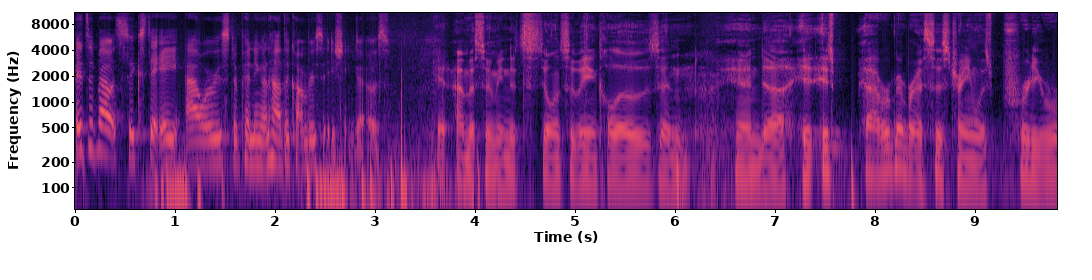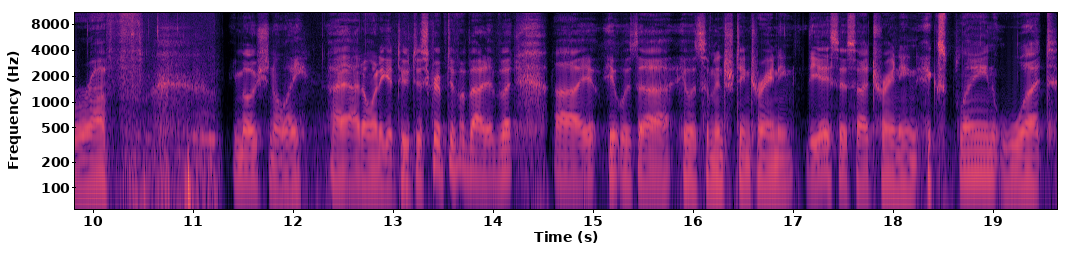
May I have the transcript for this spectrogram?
it's about six to eight hours depending on how the conversation goes I'm assuming it's still in civilian clothes, and and uh, it, it's. I remember assist training was pretty rough emotionally. I, I don't want to get too descriptive about it, but uh, it, it was uh, it was some interesting training. The ACE-SI training. Explain what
